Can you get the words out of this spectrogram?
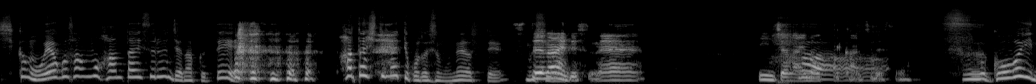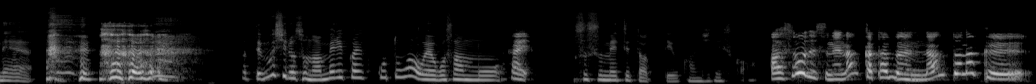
しかも親御さんも反対するんじゃなくて、反対してないってことですもんね、だって、し。てないですね。いいんじゃないのって感じではあ、すね。すごいね。だってむしろそのアメリカ行くことは親御さんもはい。勧めてたっていう感じですか？あ、そうですね。なんか多う分、ん。なんとなく、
